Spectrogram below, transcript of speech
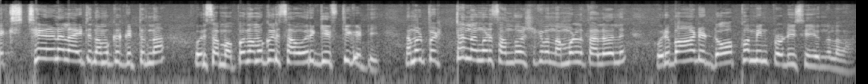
എക്സ്റ്റേണലായിട്ട് നമുക്ക് കിട്ടുന്ന ഒരു സംഭവം. ഇപ്പോൾ നമുക്കൊരു ഒരു ഗിഫ്റ്റ് കിട്ടി. നമ്മൾ പെട്ടെന്ന് അങ്ങോട്ട് സന്തോഷിക്കുമ്പോൾ നമ്മളുടെ തലവിൽ ഒരുപാട് ഡോപ്പമിൻ പ്രൊഡ്യൂസ് ചെയ്യുന്നുള്ളതാണ്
